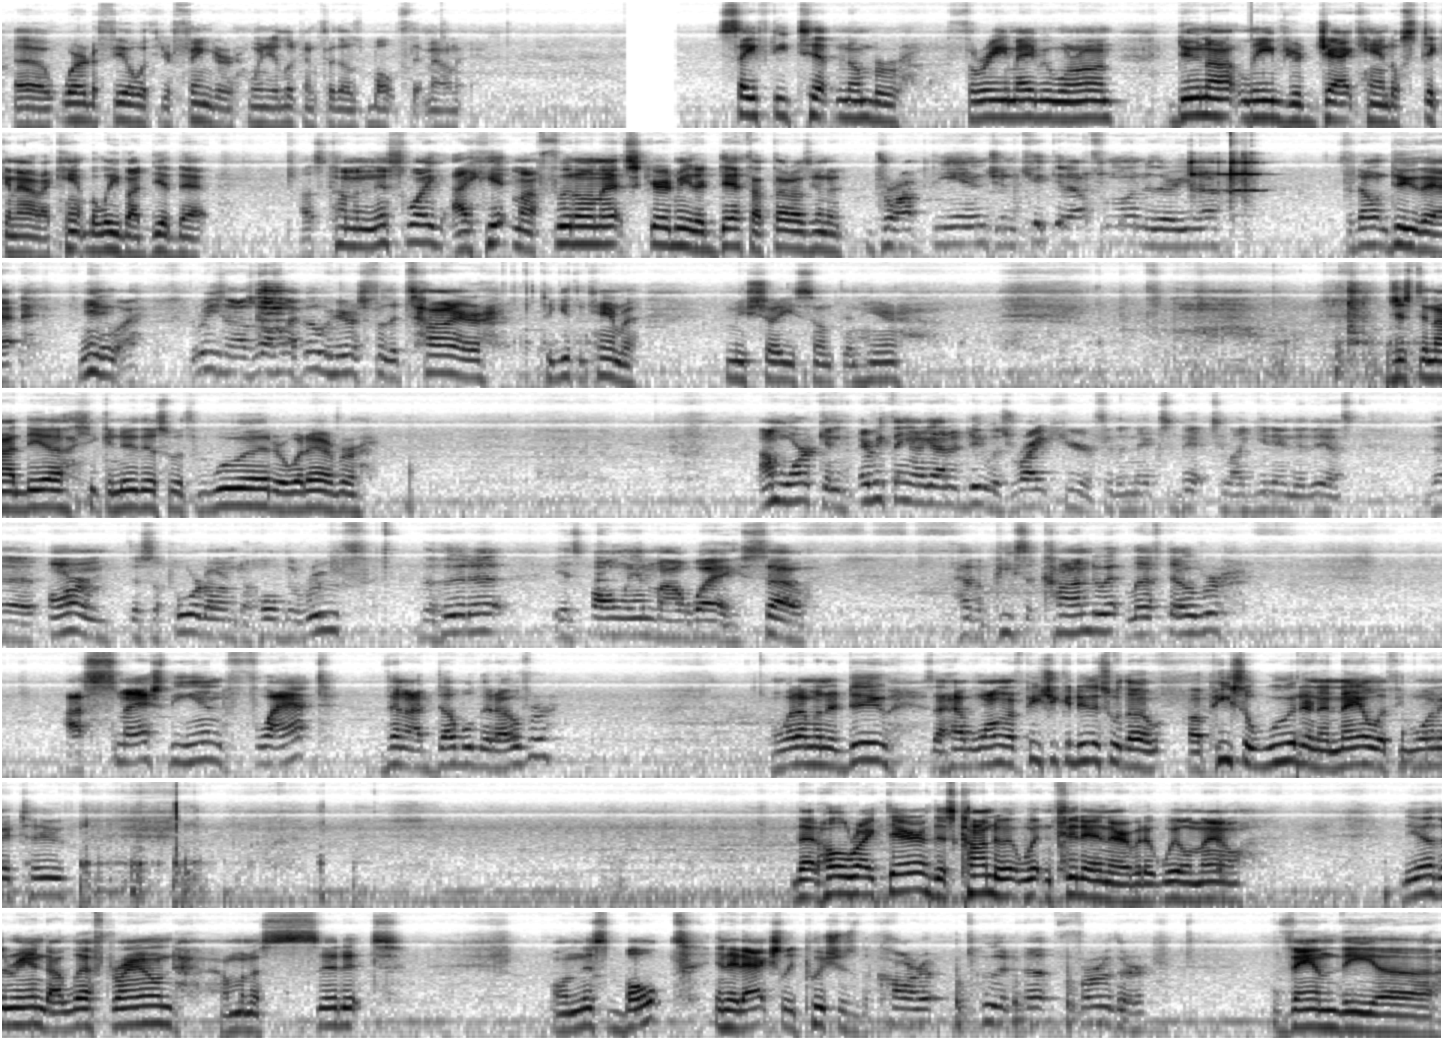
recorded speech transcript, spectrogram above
uh, where to feel with your finger when you're looking for those bolts that mount it. Safety tip number three, maybe we're on. Do not leave your jack handle sticking out. I can't believe I did that. I was coming this way. I hit my foot on that. Scared me to death. I thought I was going to drop the engine, kick it out from under there, you know. So don't do that. Anyway, the reason I was walking back over here is for the tire to get the camera. Let me show you something here. Just an idea. You can do this with wood or whatever. I'm working. Everything I got to do is right here for the next bit till I get into this. The arm, the support arm to hold the roof, the hood up, is all in my way. So, have a piece of conduit left over. I smashed the end flat, then I doubled it over. And what I'm going to do is I have a long enough piece. You could do this with a, a piece of wood and a nail if you wanted to. that hole right there, this conduit wouldn't fit in there, but it will now. The other end I left round. I'm going to sit it on this bolt, and it actually pushes the car up, hood up further than the uh,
